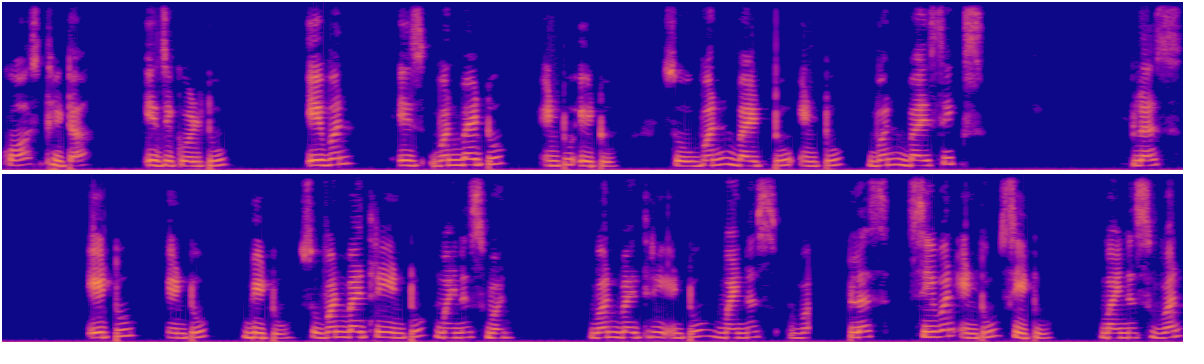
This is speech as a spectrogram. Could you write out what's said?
cos theta is equal to a1 is 1 by 2 into a2. So 1 by 2 into 1 by 6 plus a2 into b2. So 1 by 3 into minus 1. 1 by 3 into minus 1 plus c1 into c2 minus 1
